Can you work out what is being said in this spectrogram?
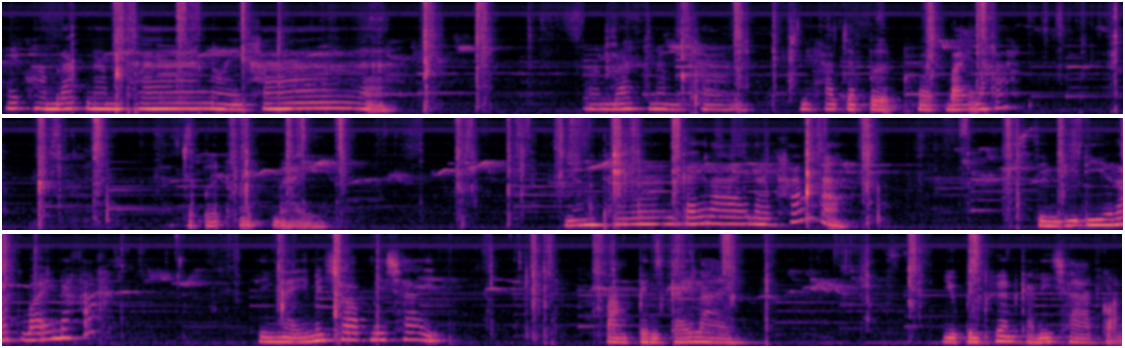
ให้ความรักนำทางหน่อยค่ะ ความรักนำทางนี่ค่ะจะเปิดหกใบนะคะ จะเปิดหกใบนำทางไกด์ไลน์หน่อยค่ะ สิ่งดีๆ รับไว้นะคะ สิ่งไหนไม่ชอบไม่ใช่ ฟังเป็นไกด์ไลน์ อยู่เป็นเพื่อนกับนิชาก่อน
